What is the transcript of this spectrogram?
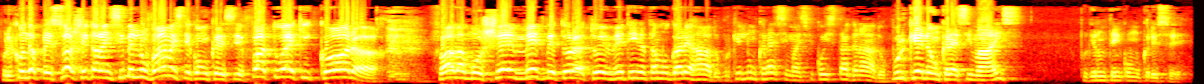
Porque quando a pessoa chega lá em cima, ele não vai mais ter como crescer. Fato é que Cora fala Moshe, Met Vetorato, Met ainda está no lugar errado, porque ele não cresce mais, ficou estagnado. Por que não cresce mais? Porque não tem como crescer.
